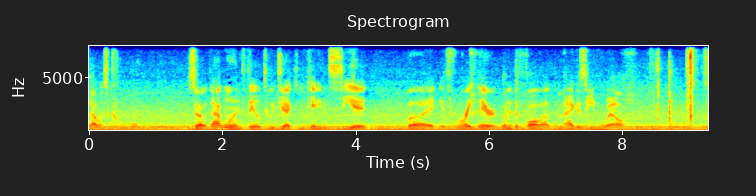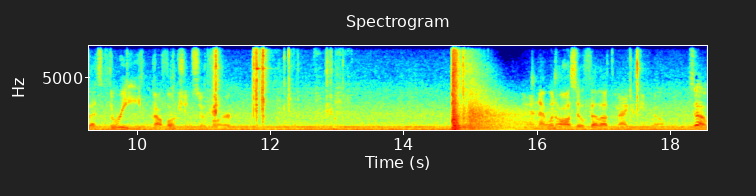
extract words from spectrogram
That one's cool. So that one failed to eject. You can't even see it, but it's right there. It wanted to fall out the magazine well. So that's three malfunctions so far. And that one also fell out the magazine well. So,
